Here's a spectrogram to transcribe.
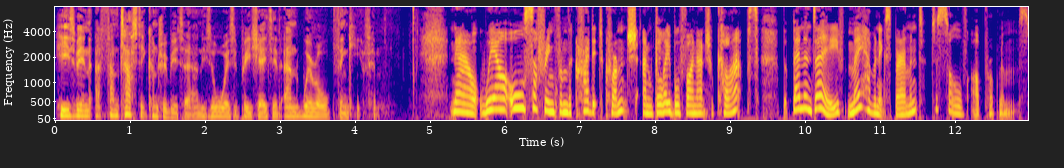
He's been a fantastic contributor and he's always appreciated, and we're all thinking of him. Now, we are all suffering from the credit crunch and global financial collapse, but Ben and Dave may have an experiment to solve our problems.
